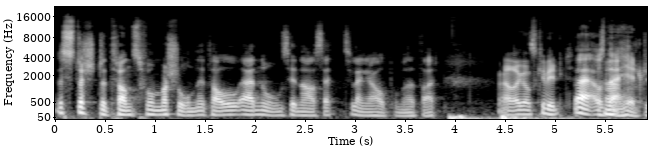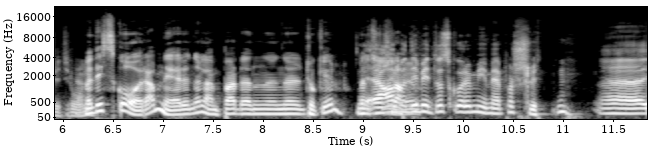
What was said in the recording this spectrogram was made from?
den største transformasjonen i tall jeg noensinne har sett, så lenge jeg har holdt på med dette her. Ja, det er ganske vilt. Det er, altså, det er helt utrolig. Men de scora mer under Lampard enn under Tukkel. Men ja, men de begynte å score mye mer på slutten. Eh,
